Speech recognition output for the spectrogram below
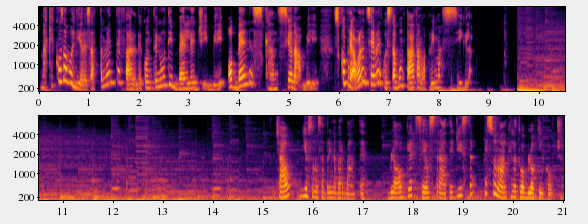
Ma che cosa vuol dire esattamente fare dei contenuti ben leggibili o ben scansionabili? Scopriamolo insieme in questa puntata, ma prima sigla. Ciao, io sono Sabrina Barbante, blogger, SEO strategist e sono anche la tua blogging coach.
